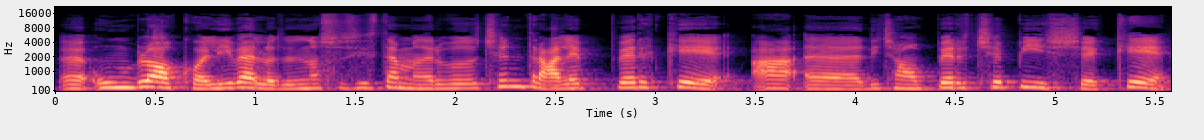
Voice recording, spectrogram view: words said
eh, un blocco a livello del nostro sistema nervoso centrale perché ha, eh, diciamo, percepisce che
